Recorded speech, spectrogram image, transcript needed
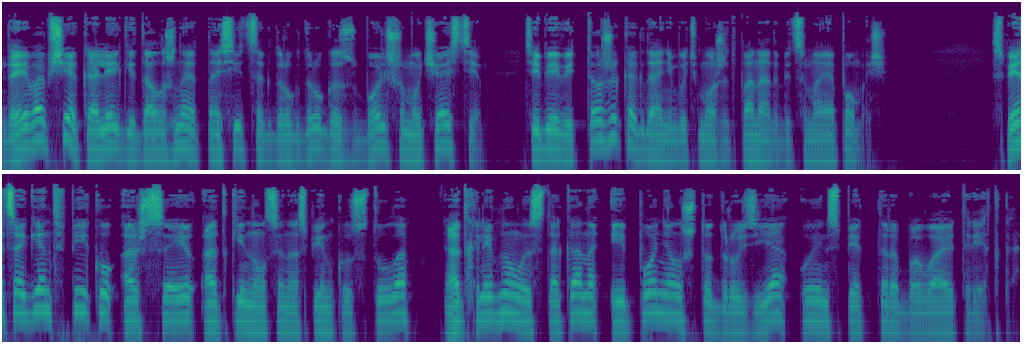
да и вообще коллеги должны относиться к друг другу с большим участием. Тебе ведь тоже когда-нибудь может понадобиться моя помощь. Спецагент в пику Ашсею откинулся на спинку стула, отхлебнул из стакана и понял, что друзья у инспектора бывают редко.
